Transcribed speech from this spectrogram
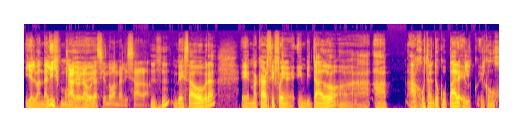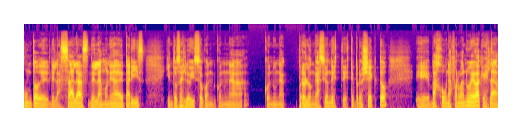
y el vandalismo Claro, de- la obra siendo vandalizada. De esa obra. Eh, McCarthy fue invitado a, a- a justamente ocupar el, el conjunto de, de las salas de la moneda de París y entonces lo hizo con, con una, con una prolongación de este, este proyecto eh, bajo una forma nueva que es la,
